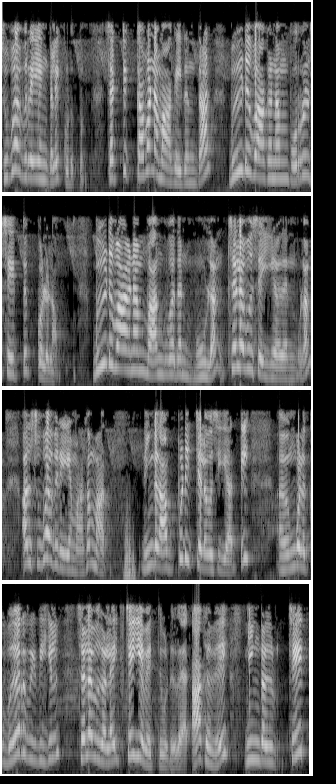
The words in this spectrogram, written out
சுப விரயங்களை கொடுக்கும். சற்று கவனமாக இருந்தால் வீடு வாகனம் பொருள் சேர்த்துக் கொள்ளலாம். வீடு வாகனம் வாங்குவதன் மூலம் செலவு செய்வதன் மூலம் அது சுப விரயமாக மாறும். நீங்கள் அப்படி செலவு செய்யாட்டி உங்களுக்கு வேறு ரீதியில் செலவுகளை செய்ய வைத்து விடுவார். ஆகவே நீங்கள் சேர்த்து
